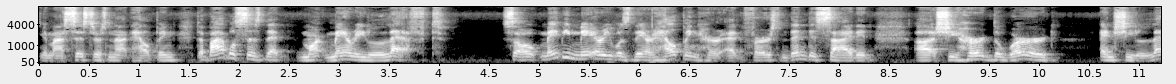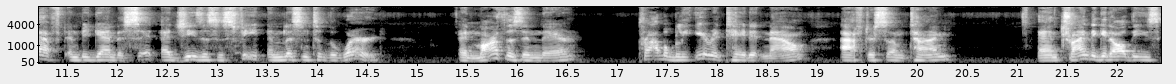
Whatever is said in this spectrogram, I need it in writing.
and my sister's not helping? The Bible says that Mar- Mary left. So maybe Mary was there helping her at first and then decided uh, she heard the word and she left and began to sit at Jesus' feet and listen to the word. And Martha's in there, probably irritated now after some time. And trying to get all these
